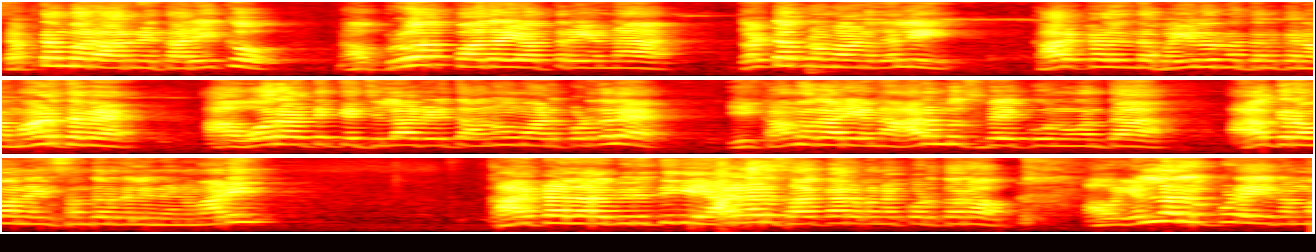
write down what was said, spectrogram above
ಸೆಪ್ಟೆಂಬರ್ ಆರನೇ ತಾರೀಕು, ನಾವು ಬೃಹತ್ ಪಾದಯಾತ್ರೆಯನ್ನ ದೊಡ್ಡ ಪ್ರಮಾಣದಲ್ಲಿ ಕಾರ್ಕಳದಿಂದ ಬೈಲೂರಿನ ತನಕ ನಾವು ಮಾಡ್ತೇವೆ. ಆ ಹೋರಾಟಕ್ಕೆ ಜಿಲ್ಲಾಡಳಿತ ಅನುವು ಮಾಡಿಕೊಡದಲೆ ಈ ಕಾಮಗಾರಿಯನ್ನ ಆರಂಭಿಸಬೇಕು ಅನ್ನುವಂತ ಆಗ್ರಹವನ್ನ ಈ ಸಂದರ್ಭದಲ್ಲಿ ನಾನು ಮಾಡಿ ಕಾರ್ಕಳದ ಅಭಿವೃದ್ಧಿಗೆ ಯಾರ್ಯಾರು ಸಹಕಾರವನ್ನು ಕೊಡ್ತಾರೋ ಅವರೆಲ್ಲರೂ ಕೂಡ ಈ ನಮ್ಮ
